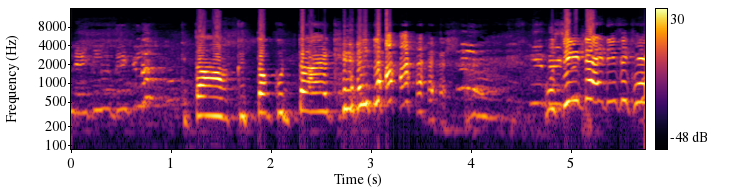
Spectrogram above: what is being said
देख लो देख लो। कितना कितना कुत्ता है खेल रहा है। उसी टैडी से इसको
